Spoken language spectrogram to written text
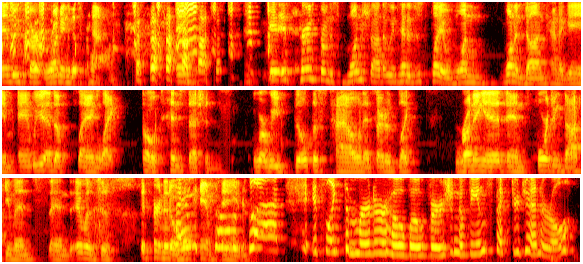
And we start running this town. It, it turns from this one shot that we intended just to play a one one and done kind of game, and we end up playing like oh 10 sessions where we built this town and started like running it and forging documents and it was just it turned into a whole I'm so glad. It's like the murder hobo version of the Inspector General.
